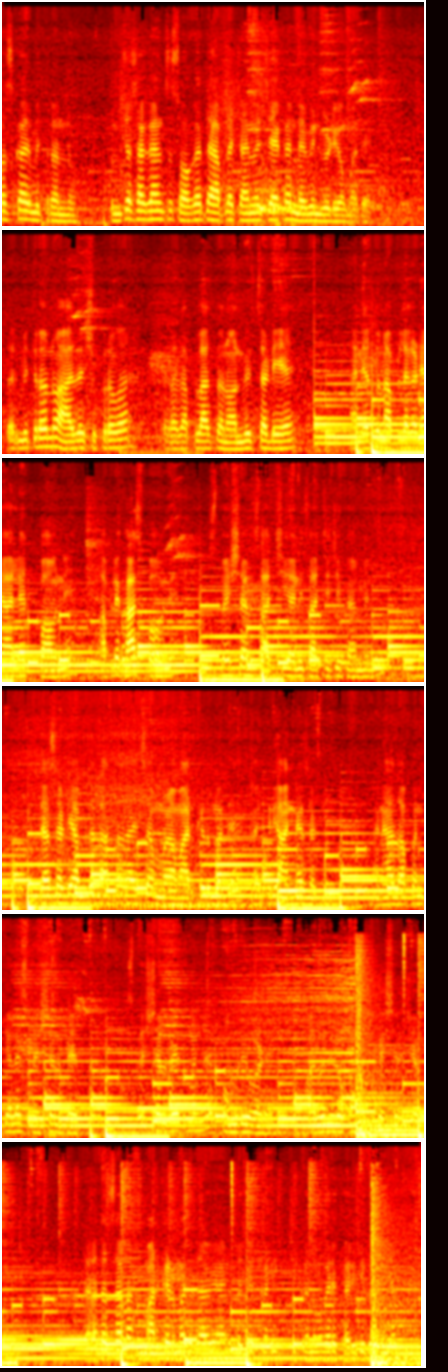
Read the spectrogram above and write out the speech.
नमस्कार मित्रांनो. तुमच्या सगळ्यांचं स्वागत आहे आपल्या चॅनलच्या एका नवीन व्हिडिओमध्ये. तर मित्रांनो आज आहे शुक्रवार. तर आज आपला आता नॉनव्हेजचा डे आहे. आणि यातून आपल्याकडे आले आहेत पाहुणे. आपले खास पाहुणे स्पेशल साची आणि साचीची फॅमिली त्यासाठी आपल्याला आता जायचं मार्केटमध्ये काहीतरी आणण्यासाठी. आणि आज आपण केलं स्पेशल व्हेज स्पेशल व्हेज म्हणजे कोंबडी वडे. अजून लोकांना स्पेशल जेवण. तर आता चला मार्केटमध्ये जाऊया आणि त्याचे चिकन वगैरे खरेदी करूया.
